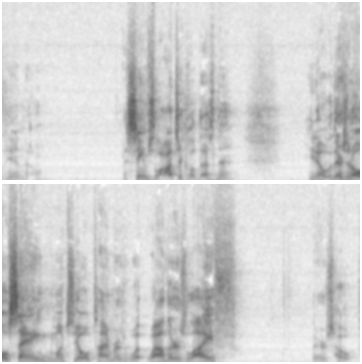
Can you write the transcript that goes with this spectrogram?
He didn't know. It seems logical, doesn't it? You know, there's an old saying amongst the old timers while there's life, there's hope.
